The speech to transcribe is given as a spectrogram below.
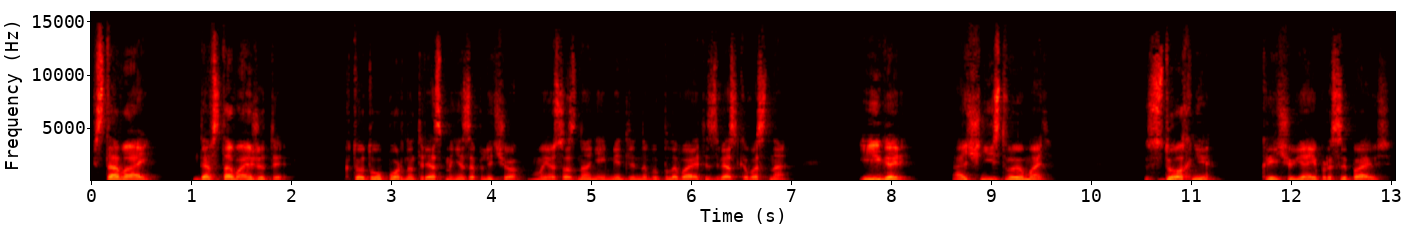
«Вставай! Да вставай же ты!» Кто-то упорно тряс меня за плечо. Мое сознание медленно выплывает из вязкого сна. «Игорь! Очнись, твою мать!» «Сдохни!» – кричу я и просыпаюсь.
